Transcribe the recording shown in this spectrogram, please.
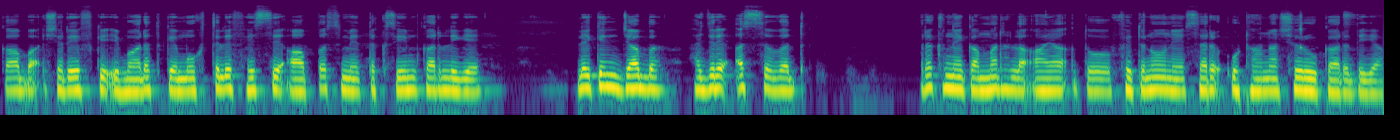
کعبہ شریف کی عمارت کے مختلف حصے آپس میں تقسیم کر لیے۔ لیکن جب حجر اسود رکھنے کا مرحلہ آیا تو فتنوں نے سر اٹھانا شروع کر دیا۔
